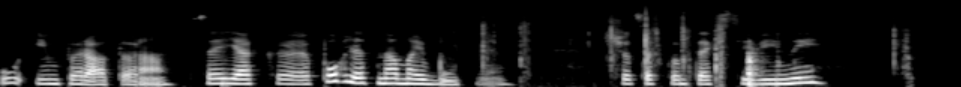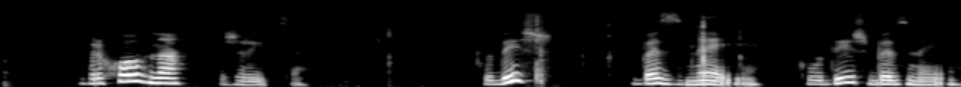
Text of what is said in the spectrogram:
у імператора. Це як е, погляд на майбутнє. Що це в контексті війни? Верховна жриця. Куди ж без неї? Куди ж без неї?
